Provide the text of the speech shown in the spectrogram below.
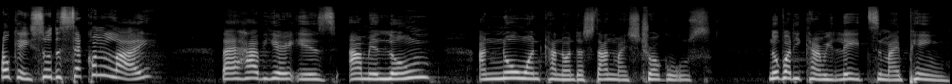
Okay, so the second lie that I have here is I'm alone and no one can understand my struggles. Nobody can relate to my pain.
